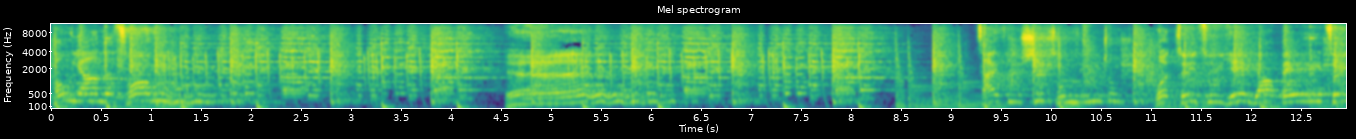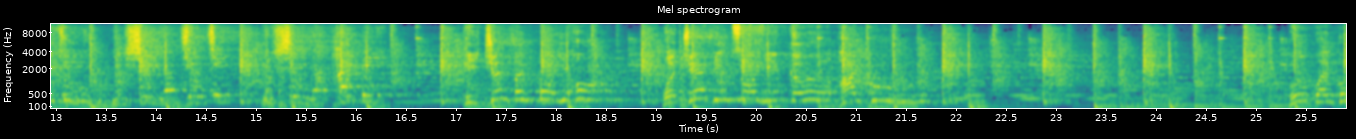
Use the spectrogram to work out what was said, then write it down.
同样的错误。在都市丛林中，我追逐也要被追逐。有时要前进，有时要逃避。疲倦奔波以后，我决定做一个叛徒。不管功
